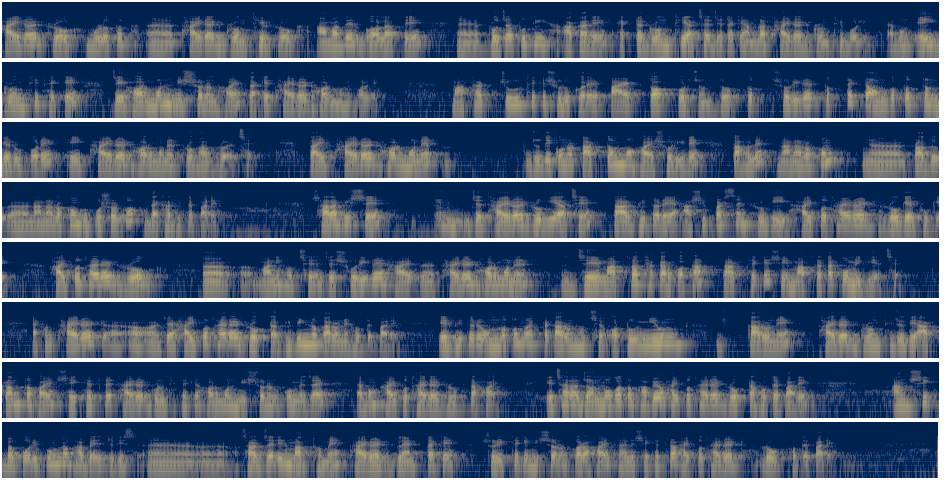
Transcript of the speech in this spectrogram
Thyroid রোগ, মূলত thyroid গ্রন্থির রোগ, আমাদের গলাতে প্রজাপতি আকারে একটা গ্রন্থি আছে যেটাকে আমরা থাইরয়েড গ্রন্থি বলি এবং এই গ্রন্থি থেকে যে হরমোন নিঃসরণ হয় তাকে থাইরয়েড হরমোন বলে। মাথার চুল থেকে শুরু করে পায়ের ত্বক পর্যন্ত শরীরের প্রত্যেকটা অঙ্গ প্রত্যঙ্গের উপরে এই থাইরয়েড হরমোনের প্রভাব রয়েছে। তাই থাইরয়েড হরমোনের যদি কোনো তারতম্য হয় শরীরে, তাহলে নানা রকম প্রাদু- নানা রকম উপসর্গ দেখা দিতে পারে। সারা বিশ্বে যে থাইরয়েড রোগী আছে, তার ভিতরে আশি পার্সেন্ট রুগী হাইপোথাইরয়েড রোগে ভুগে। হাইপোথাইরয়েড রোগ মানে হচ্ছে যে শরীরে থাইরয়েড হরমোনের যে মাত্রা থাকার কথা, তার থেকে সেই মাত্রাটা কমে গিয়েছে। এখন থাইরয়েড যে হাইপোথাইরয়েড রোগটা বিভিন্ন কারণে হতে পারে। এর ভিতরে অন্যতম একটা কারণ হচ্ছে অটোইমিউন কারণে থাইরয়েড গ্রন্থি যদি আক্রান্ত হয়, সেই ক্ষেত্রে থাইরয়েড গ্রন্থি থেকে হরমোন নিঃসরণ কমে যায় এবং হাইপোথাইরয়েড রোগটা হয়। এছাড়া জন্মগতভাবেও হাইপোথাইরয়েড রোগটা হতে পারে। আংশিক বা পরিপূর্ণভাবে যদি সার্জারির মাধ্যমে থাইরয়েড গ্ল্যান্ডটাকে শরীর থেকে নিঃসরণ করা হয়, তাহলে সেক্ষেত্রেও হাইপোথাইরয়েড রোগ হতে পারে।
